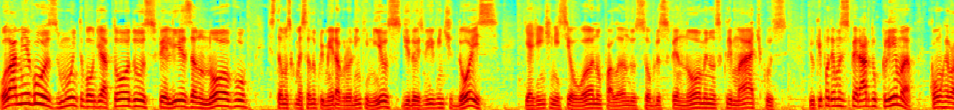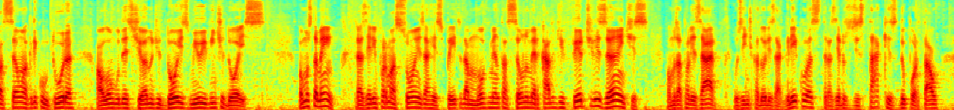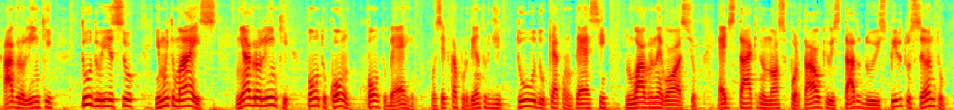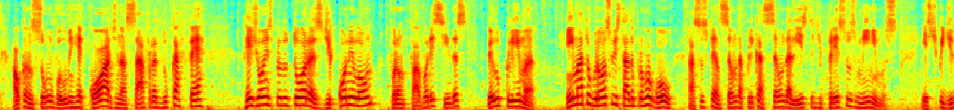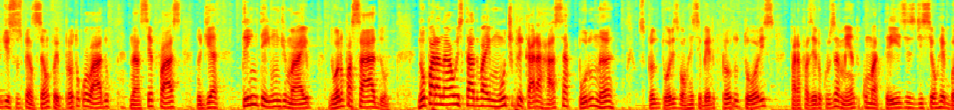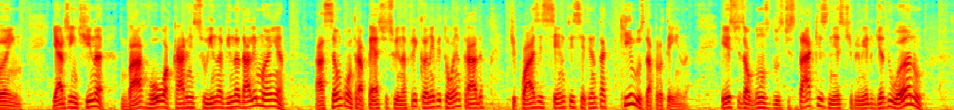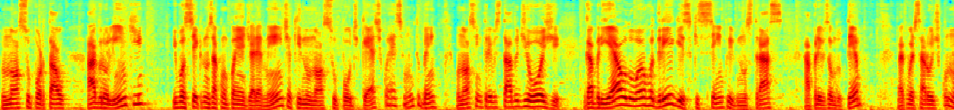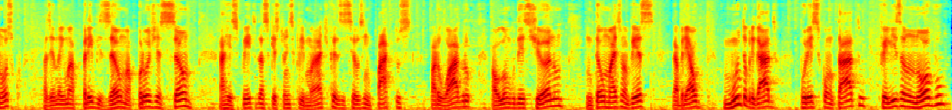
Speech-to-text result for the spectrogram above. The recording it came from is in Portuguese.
Olá, amigos! Muito bom dia a todos, feliz ano novo! Estamos começando o primeiro AgroLink News de 2022 e a gente inicia o ano falando sobre os fenômenos climáticos e o que podemos esperar do clima com relação à agricultura ao longo deste ano de 2022. Vamos também trazer informações a respeito da movimentação no mercado de fertilizantes. Vamos atualizar os indicadores agrícolas, trazer os destaques do portal AgroLink tudo isso e muito mais em agrolink.com.br. Você fica por dentro de tudo o que acontece no agronegócio. É destaque no nosso portal que o estado do Espírito Santo alcançou um volume recorde na safra do café. Regiões produtoras de Conilon foram favorecidas pelo clima. Em Mato Grosso, o estado prorrogou a suspensão da aplicação da lista de preços mínimos. Este pedido de suspensão foi protocolado na Cefaz no dia 31 de maio do ano passado. No Paraná, o estado vai multiplicar a raça Purunã. Os produtores vão receber produtores para fazer o cruzamento com matrizes de seu rebanho. E a Argentina barrou a carne suína vinda da Alemanha. A ação contra a peste suína africana evitou a entrada de quase 170 quilos da proteína. Estes alguns dos destaques neste primeiro dia do ano no nosso portal AgroLink. E você que nos acompanha diariamente aqui no nosso podcast conhece muito bem o nosso entrevistado de hoje, Gabriel Luan Rodrigues, que sempre nos traz a previsão do tempo. Vai conversar hoje conosco, fazendo aí uma previsão, uma projeção a respeito das questões climáticas e seus impactos para o agro ao longo deste ano. Então, mais uma vez, Gabriel, muito obrigado por esse contato. Feliz ano novo.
